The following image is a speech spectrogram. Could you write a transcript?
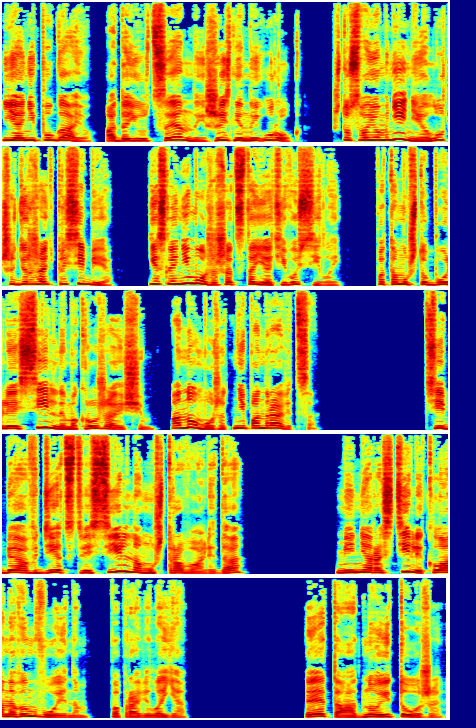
Я не пугаю, а даю ценный жизненный урок, что свое мнение лучше держать при себе, если не можешь отстоять его силой, потому что более сильным окружающим оно может не понравиться. Тебя в детстве сильно муштровали, да? Меня растили клановым воином, поправила я. Это одно и то же,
